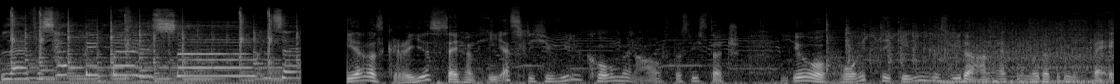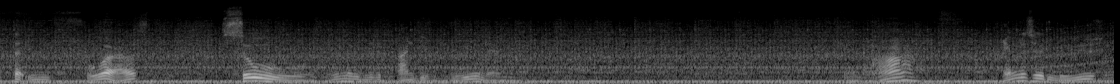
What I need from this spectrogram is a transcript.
Life is happy, but it's so. Ja, was grüß euch und herzlich willkommen auf das Vistage. Jo, heute ging es wieder an, heute mal wieder ein bisschen weiter im Forst. So, wir wieder dran gewöhnen. Genau. Bremse lösen.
